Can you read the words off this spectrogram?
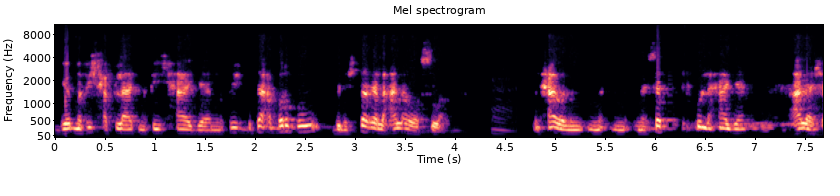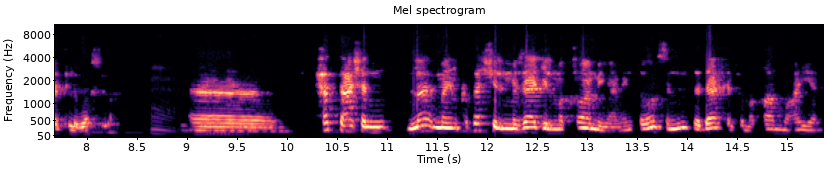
ما فيش حفلات ما فيش حاجة ما فيش بتاع برضه بنشتغل على وصلة. بنحاول نثبت كل حاجة على شكل وصلة. آه حتى عشان لا ما ينقطعش المزاج المقامي. يعني انت وانس إن انت داخل في مقام معين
